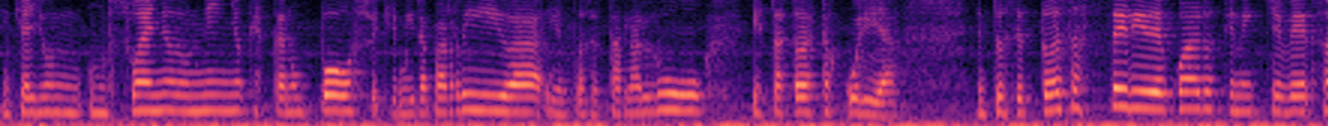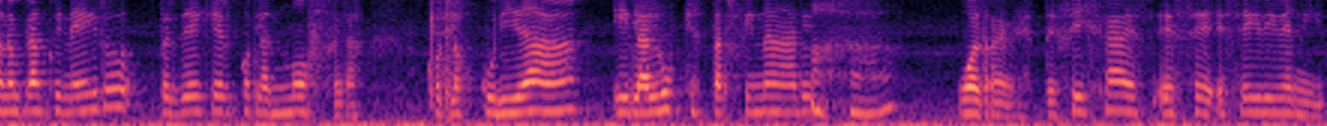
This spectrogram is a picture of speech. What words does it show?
en que hay un, un, sueño de un niño que está en un pozo y que mira para arriba, y entonces está la luz, y está toda esta oscuridad. Entonces, toda esa serie de cuadros tienen que ver, son en blanco y negro, pero tiene que ver con la atmósfera, con la oscuridad y la luz que está al final, o al revés, te fijas, ese, ese ir y venir.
